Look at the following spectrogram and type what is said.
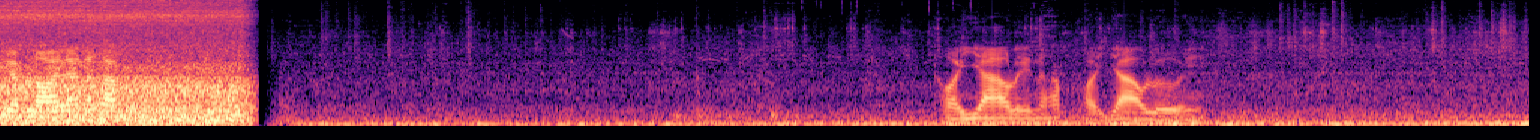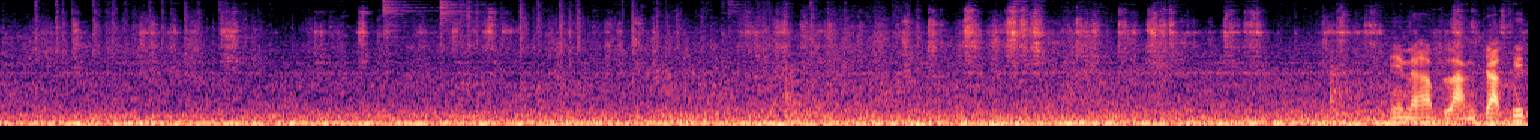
เรียบร้อยแล้วนะครับถอยยาวเลยนะครับ ถอยยาวเลย นี่นะครับ หลังจากที่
